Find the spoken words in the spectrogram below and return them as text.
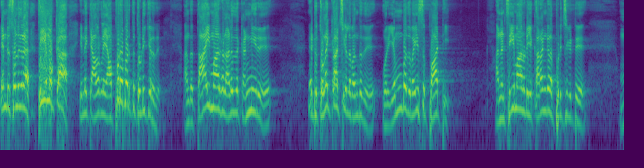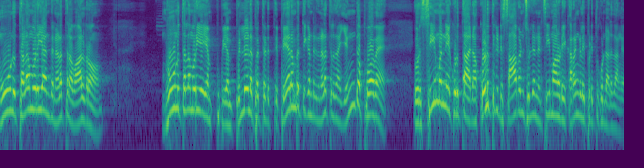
என்று சொல்லுகிற திமுக இன்னைக்கு அவர்களை அப்புறப்படுத்த துடிக்கிறது. அந்த தாய்மார்கள் அழுத கண்ணீர் நேற்று தொலைக்காட்சியில் வந்தது. ஒரு எண்பது வயசு பாட்டி அண்ணன் சீமானுடைய கரங்களை பிடிச்சுக்கிட்டு மூணு தலைமுறையாக இந்த நிலத்துல வாழ்கிறோம் மூணு தலைமுறையை என் என் பிள்ளைகளை பெற்றெடுத்து பேரம்பத்தி கண்ட நிலத்தில் நிலத்துல நான் எங்கே போவேன்? ஒரு சீமன்னை கொடுத்தா நான் கொளுத்துக்கிட்டு சாவன்னு சொல்லி அண்ணன் சீமானுடைய கரங்களை பிடித்து கொண்டு அழுதாங்க.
